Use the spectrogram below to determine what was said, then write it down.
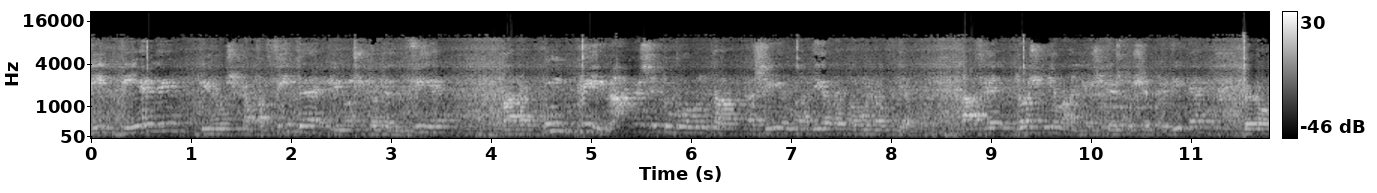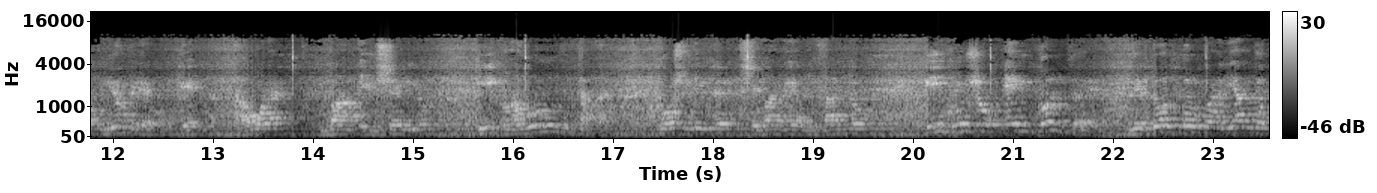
y viene y nos capacita y nos potencia para cumplir, hágase tu voluntad así en la tierra como en el cielo. Hace dos mil años que esto se predica, pero yo creo que ahora va en serio y la voluntad cósmica se va realizando incluso en contra de todo el guardián del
